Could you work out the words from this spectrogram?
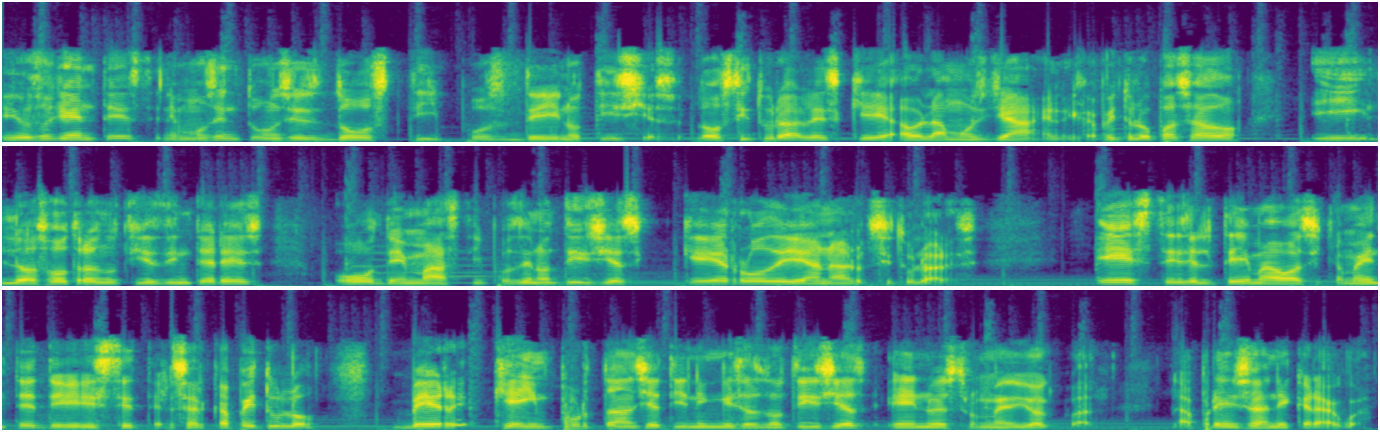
Queridos oyentes, tenemos entonces dos tipos de noticias, los titulares que hablamos ya en el capítulo pasado y las otras noticias de interés o demás tipos de noticias que rodean a los titulares. Este es el tema básicamente de este tercer capítulo, ver qué importancia tienen esas noticias en nuestro medio actual, la prensa de Nicaragua.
